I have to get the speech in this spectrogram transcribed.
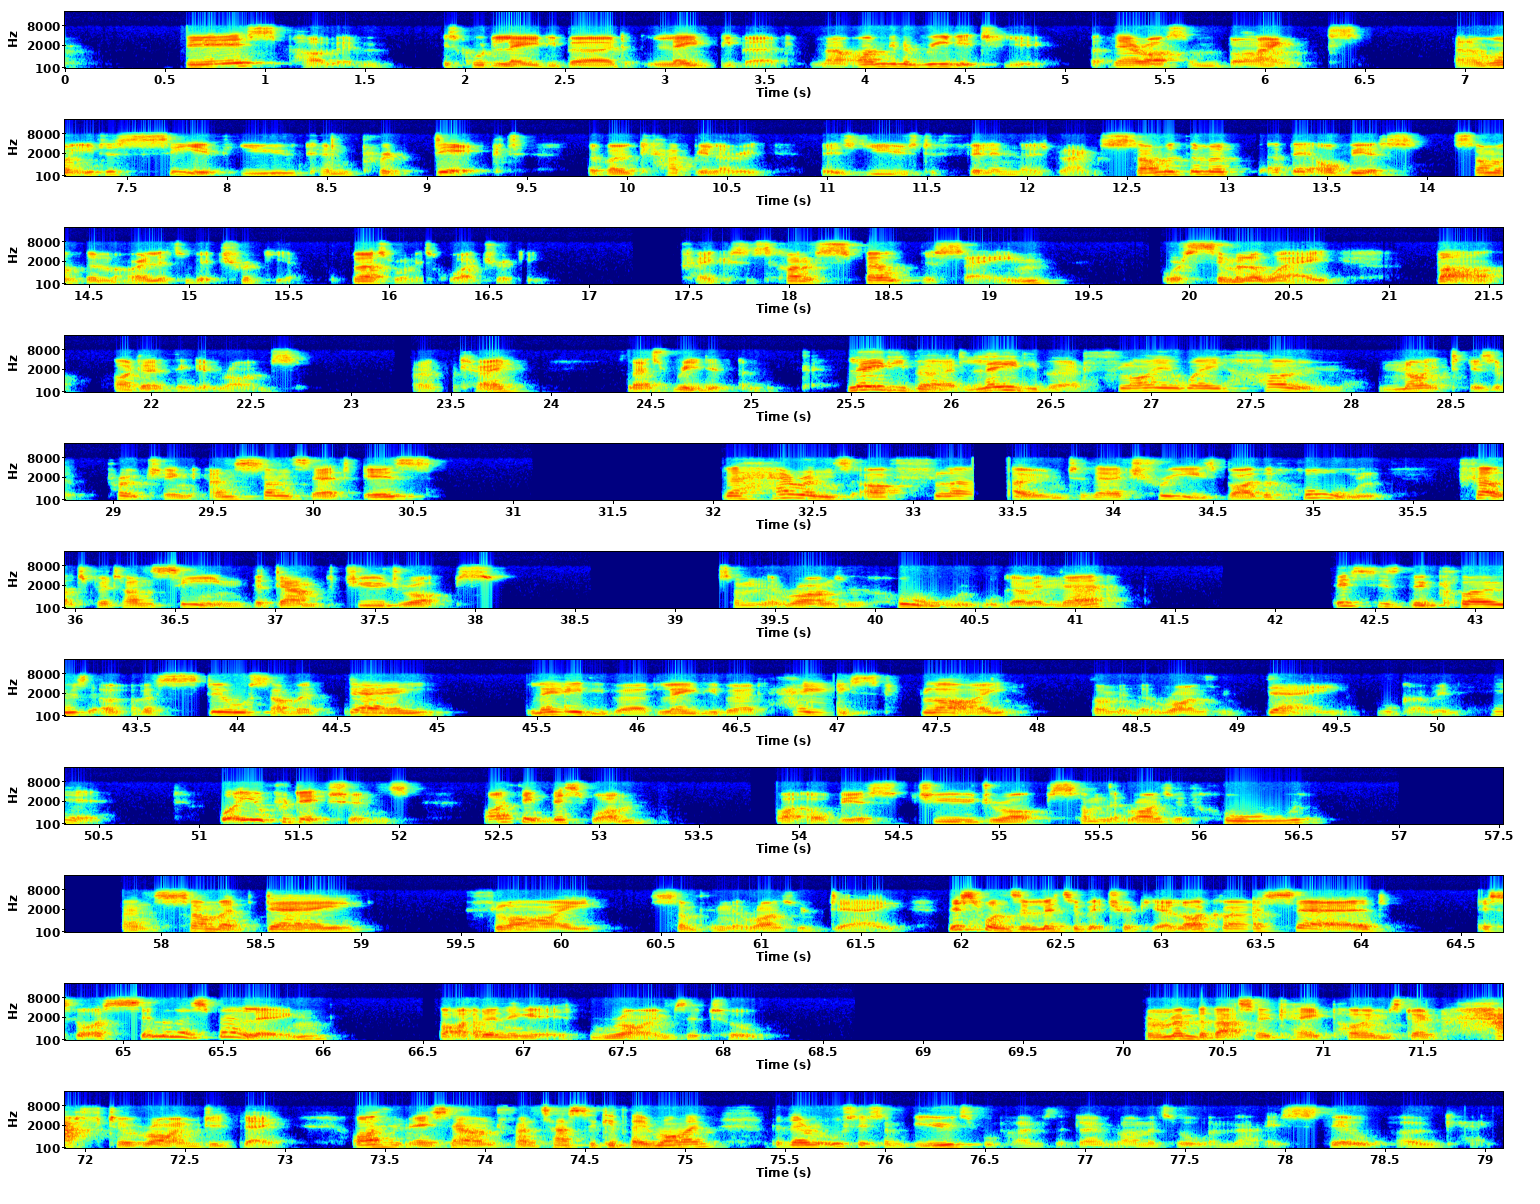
this poem is called Ladybird, Ladybird. Now I'm going to read it to you, but there are some blanks. And I want you to see if you can predict the vocabulary that is used to fill in those blanks. Some of them are a bit obvious, some of them are a little bit trickier. The first one is quite tricky, okay, because it's kind of spelt the same or a similar way, but I don't think it rhymes. Okay, let's read it then. Ladybird, ladybird, fly away home. Night is approaching and sunset is. The herons are flown to their trees by the hall felt but unseen, the damp dewdrops. Something that rhymes with hall will go in there. This is the close of a still summer day. Ladybird, ladybird, haste, fly. Something that rhymes with day will go in here. What are your predictions? I think this one, quite obvious, dewdrops, something that rhymes with hall. And summer day, fly, something that rhymes with day. This one's a little bit trickier. Like I said, it's got a similar spelling, but I don't think it rhymes at all. And remember, that's okay. Poems don't have to rhyme, do they? I think they sound fantastic if they rhyme, but there are also some beautiful poems that don't rhyme at all, and that is still okay.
